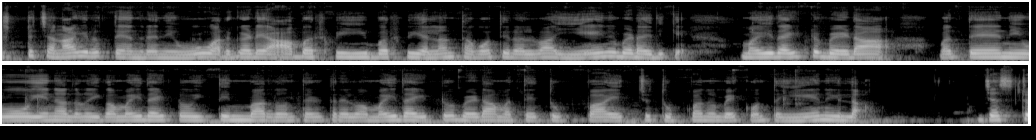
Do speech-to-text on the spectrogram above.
ಎಷ್ಟು ಚೆನ್ನಾಗಿರುತ್ತೆ ಅಂದರೆ ನೀವು ಹೊರ್ಗಡೆ ಆ ಬರ್ಫಿ, ಈ ಬರ್ಫಿ ಎಲ್ಲ ತಗೋತಿರಲ್ವ? ಏನು ಬೇಡ ಇದಕ್ಕೆ. ಮೈದಾ ಹಿಟ್ಟು ಬೇಡ. ಮತ್ತು ನೀವು ಏನಾದರೂ ಈಗ ಮೈದಾ ಹಿಟ್ಟು ಈಗ ತಿನ್ನಬಾರ್ದು ಅಂತ ಹೇಳ್ತಾರಲ್ವ? ಮೈದಾ ಹಿಟ್ಟು ಬೇಡ, ಮತ್ತು ತುಪ್ಪ, ಹೆಚ್ಚು ತುಪ್ಪನೂ ಬೇಕು ಅಂತ ಏನೂ ಇಲ್ಲ. ಜಸ್ಟ್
